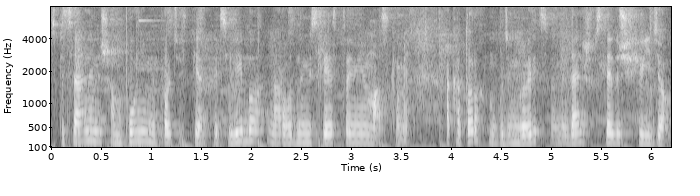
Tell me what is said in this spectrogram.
специальными шампунями против перхоти, либо народными средствами и масками, о которых мы будем говорить с вами дальше в следующих видео.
